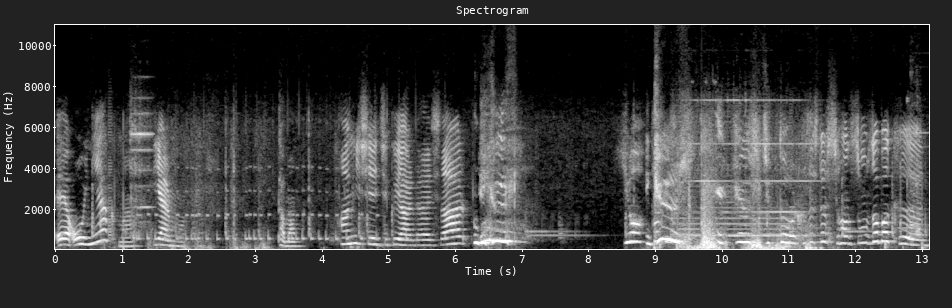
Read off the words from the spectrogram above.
e, oynayak mı? Diğer modları. Tamam. Hangi şey çıkıyor arkadaşlar? 200. Ya 200. 200 çıktı arkadaşlar şansımıza bakın.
